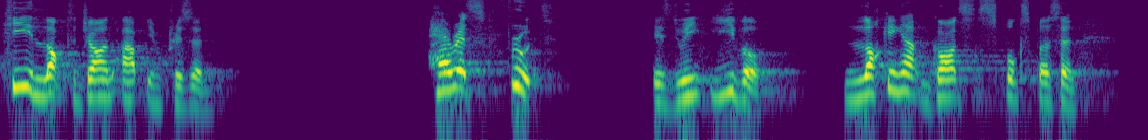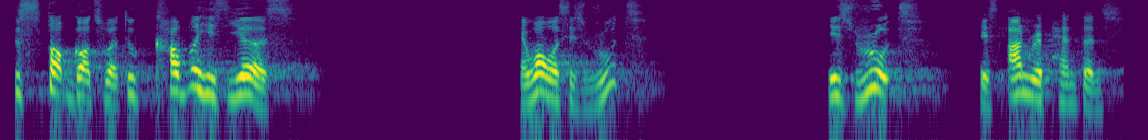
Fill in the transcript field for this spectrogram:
He locked John up in prison. Herod's fruit is doing evil, locking up God's spokesperson to stop God's word, to cover his ears. And what was his root? His root is unrepentance,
